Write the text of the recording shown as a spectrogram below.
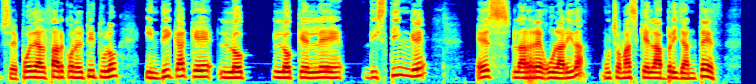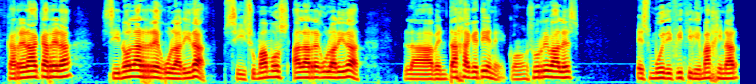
se puede alzar con el título indica que lo, lo que le distingue es la regularidad, mucho más que la brillantez carrera a carrera, sino la regularidad. Si sumamos a la regularidad la ventaja que tiene con sus rivales, es muy difícil imaginar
